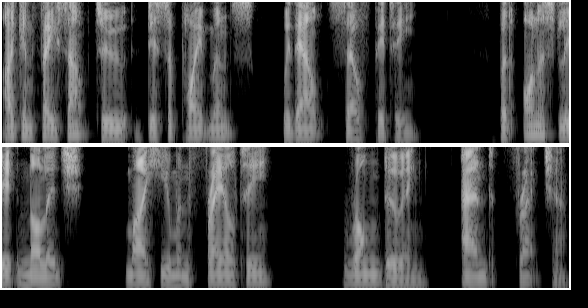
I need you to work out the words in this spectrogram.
I can face up to disappointments without self pity, but honestly acknowledge my human frailty, wrongdoing, and fracture.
